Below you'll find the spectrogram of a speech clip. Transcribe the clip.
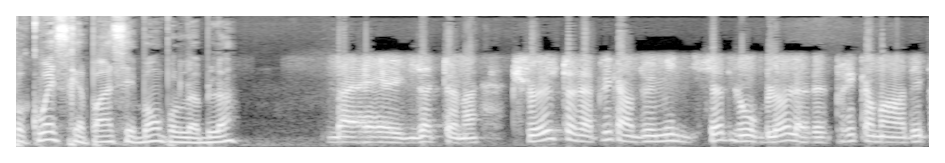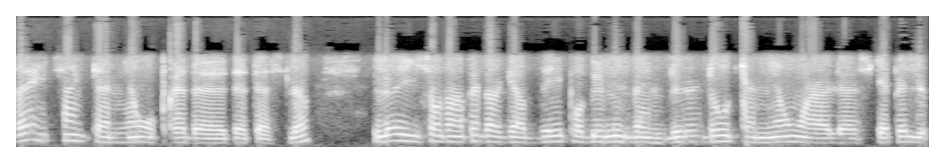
pourquoi ils seraient pas assez bons pour le Blanc? Ben, exactement. je veux juste te rappeler qu'en 2017, l'Obla avait précommandé 25 camions auprès de Tesla. Là, ils sont en train de regarder pour 2022 d'autres camions, euh, ce qu'ils appellent le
